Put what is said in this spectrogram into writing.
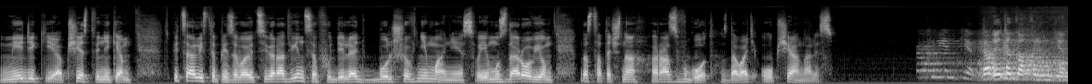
медики и общественники. Специалисты призывают северодвинцев уделять больше внимания своему здоровью. Достаточно раз в год сдавать общий анализ. Это как рентген.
